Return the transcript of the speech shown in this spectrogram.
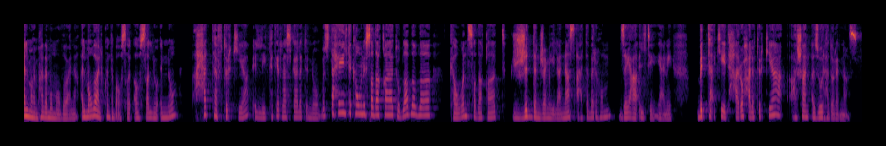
المهم هذا مو موضوعنا. الموضوع اللي كنت بوصل اوصل له إنه حتى في تركيا اللي كثير ناس قالت إنه مستحيل تكوني صداقات وبلا بلا بلا كونت صداقات جدا جميلة. ناس أعتبرهم زي عائلتي. يعني بالتأكيد حروح على تركيا عشان أزور هدول الناس.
